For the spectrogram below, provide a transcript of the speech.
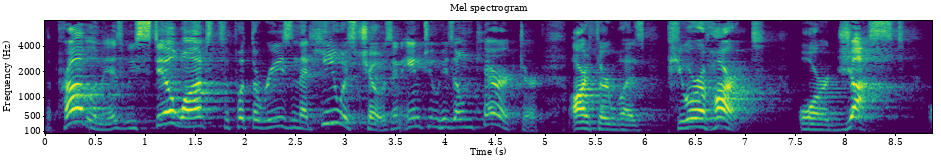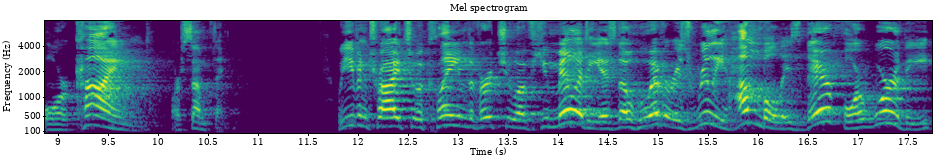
The problem is, we still want to put the reason that he was chosen into his own character. Arthur was pure of heart or just or kind or something. We even try to acclaim the virtue of humility as though whoever is really humble is therefore worthy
